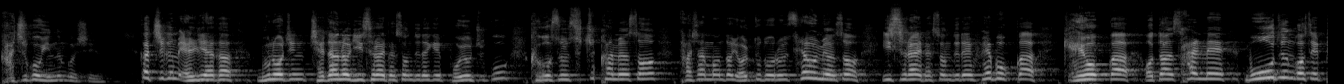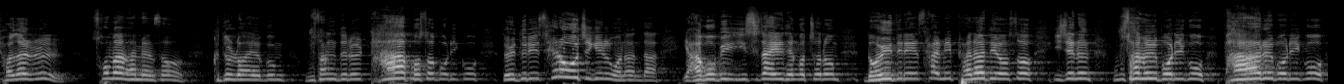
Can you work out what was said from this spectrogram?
가지고 있는 것이에요. 그러니까 지금 엘리야가 무너진 재단을 이스라엘 백성들에게 보여주고 그것을 수축하면서 다시 한 번 더 열두 돌을 세우면서 이스라엘 백성들의 회복과 개혁과 어떠한 삶의 모든 것의 변화를 소망하면서 그들로 하여금 우상들을 다 벗어버리고 너희들이 새로워지기를 원한다. 야곱이 이스라엘 된 것처럼 너희들의 삶이 변화되어서 이제는 우상을 버리고 바알을 버리고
